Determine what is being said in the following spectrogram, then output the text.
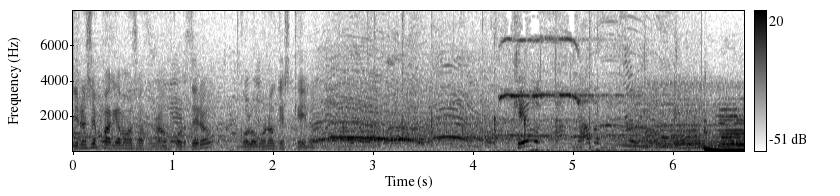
Yo no sé para qué vamos a firmar un portero con lo bueno que es Keylor. I'm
